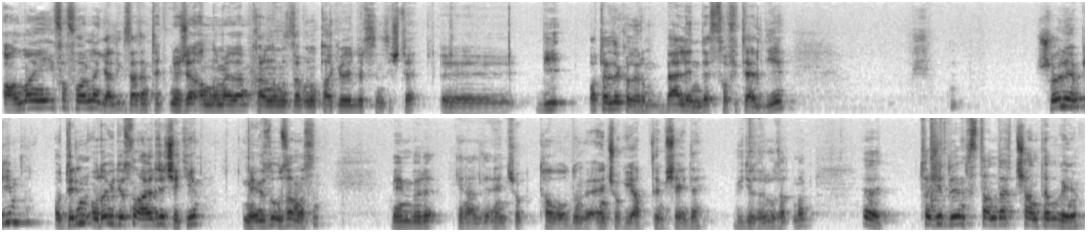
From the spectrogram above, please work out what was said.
Almanya İFA fuarına geldik. Zaten teknoloji anlamayan kanalımızda bunu takip edebilirsiniz işte. Ee, bir otelde kalıyorum Berlin'de Sofitel diye. Şöyle yapayım. Otelin oda videosunu ayrıca çekeyim. Mevzu uzamasın. Benim böyle genelde en çok tav olduğum ve en çok yaptığım şey de videoları uzatmak. Evet, taşıdığım standart çanta bu benim.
